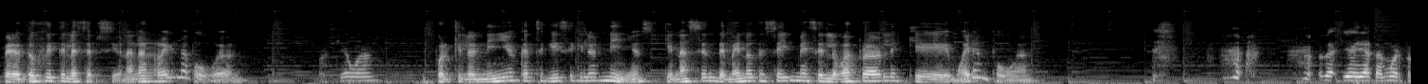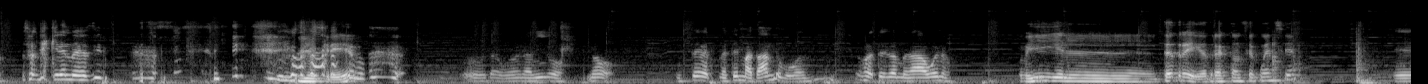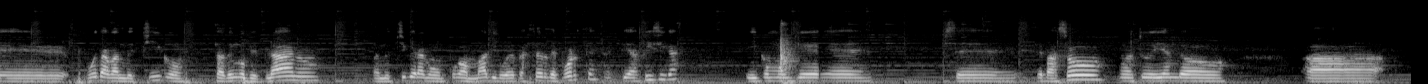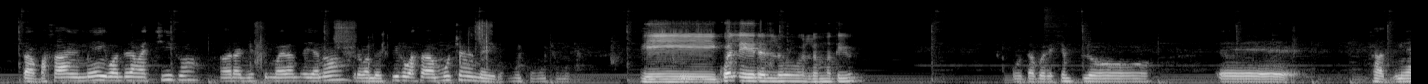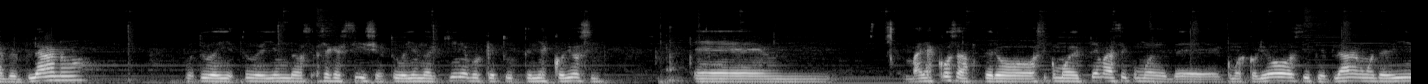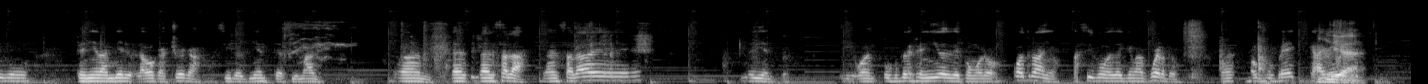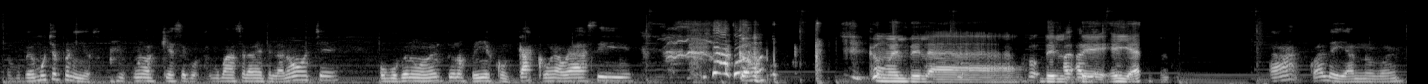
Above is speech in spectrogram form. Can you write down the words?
pero tú fuiste la excepción a la regla, pues weón. ¿Por qué, weón? Porque los niños, ¿cachai? Que dice que los niños que nacen de menos de seis meses, lo más probable es que mueran, pues, weón. O sea, yo debería estar muerto. Eso estoy queriendo decir. Yo creo. Puta, weón, amigo. No. Usted me, me matando, pues. No me estoy dando nada bueno. Oye, ¿y el... ¿te ha traído otras consecuencias? Eh, puta, cuando chico, o sea, tengo pie plano. Cuando chico era como un poco asmático de hacer deporte, actividad física. Y como que se, se pasó. No estuve yendo a. O sea, pasaba en el médico cuando era más chico. Ahora que estoy más grande ya no. Pero cuando el chico pasaba mucho en el médico. Mucho, mucho, mucho. ¿Y cuáles eran los, los motivos? Puta, por ejemplo, eh, o sea, tenía plano, estuve, estuve yendo a hacer ejercicio, estuve yendo al kine porque tú tenías escoliosis. Eh, varias cosas, pero así como el tema así como de, como escoliosis, pie plano, como te digo, tenía también la boca chueca, así los dientes así mal. La, la ensalada, la ensalada de, de dientes. Y bueno, ocupé reñido desde como los 4 años, así como desde que me acuerdo. Bueno, ocupé Ya. Ocupé muchos pernillos. Unos que se ocupaban solamente en la noche. Ocupé en un momento unos pernillos con casco, una weá así. Como, como el de la. Del, Al- de ella. Ah, ¿cuál de Yarno, weón?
